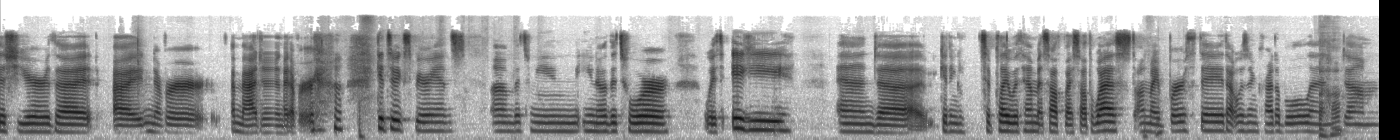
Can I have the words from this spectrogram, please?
this year that I never imagined I'd ever get to experience um, between, you know, the tour with Iggy and uh, getting to play with him at South by Southwest on my birthday. That was incredible. And uh-huh. um,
